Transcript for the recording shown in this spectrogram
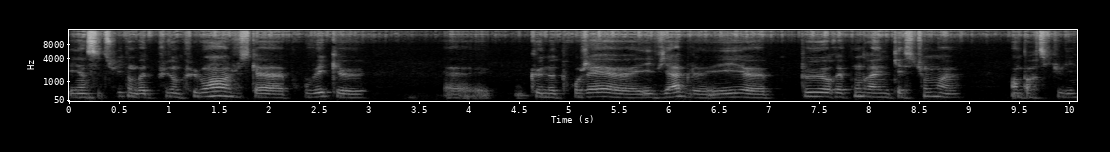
Et ainsi de suite, on va de plus en plus loin jusqu'à prouver que, que notre projet est viable et peut répondre à une question en particulier.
